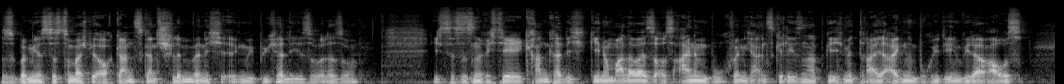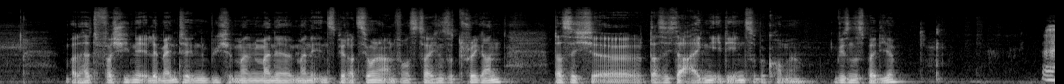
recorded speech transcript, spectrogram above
Also bei mir ist das zum Beispiel auch ganz, ganz schlimm, wenn ich irgendwie Bücher lese oder so ich, das ist eine richtige Krankheit. Ich gehe normalerweise aus einem Buch, wenn ich eins gelesen habe, gehe ich mit drei eigenen Buchideen wieder raus, weil halt verschiedene Elemente in den Büchern meine, meine Inspiration in Anführungszeichen so triggern, dass ich, äh, dass ich da eigene Ideen zu bekomme. Wie ist denn das bei dir? Äh,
